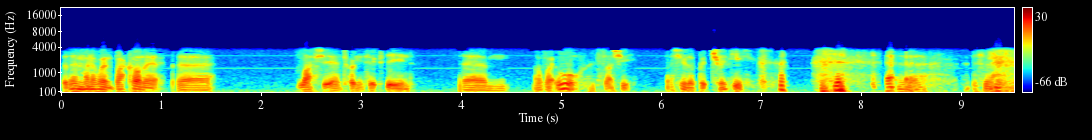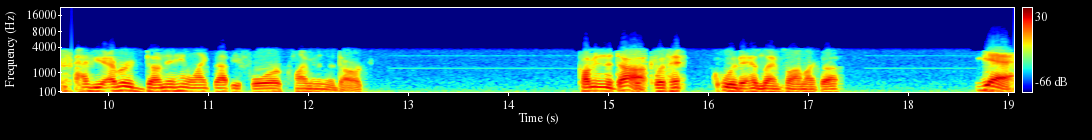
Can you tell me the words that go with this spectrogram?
But then when I went back on it uh, last year in 2016, um, I was like, oh, it's actually actually a little bit tricky. uh, Have you ever done anything like that before, climbing in the dark? climbing in the dark. With with, with the headlamps on like that? Yeah,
